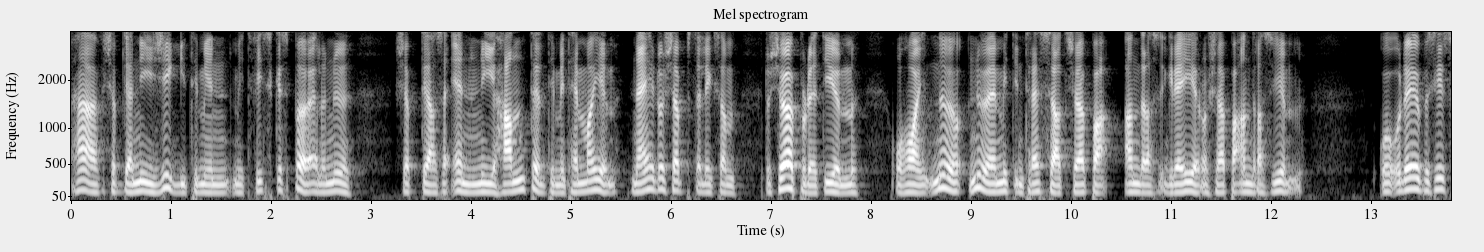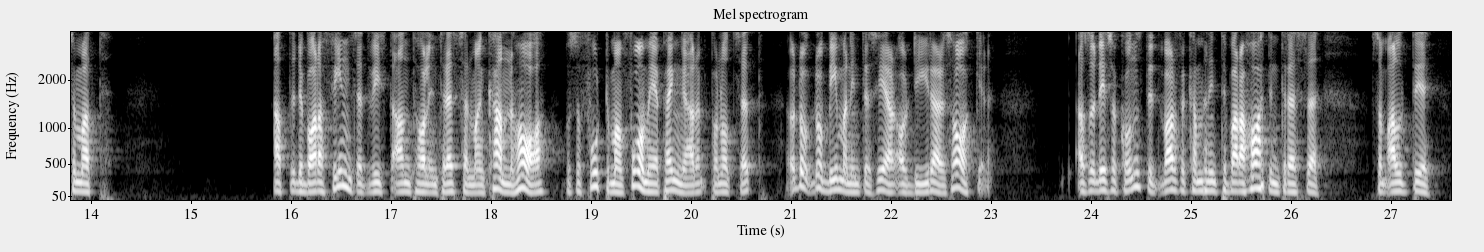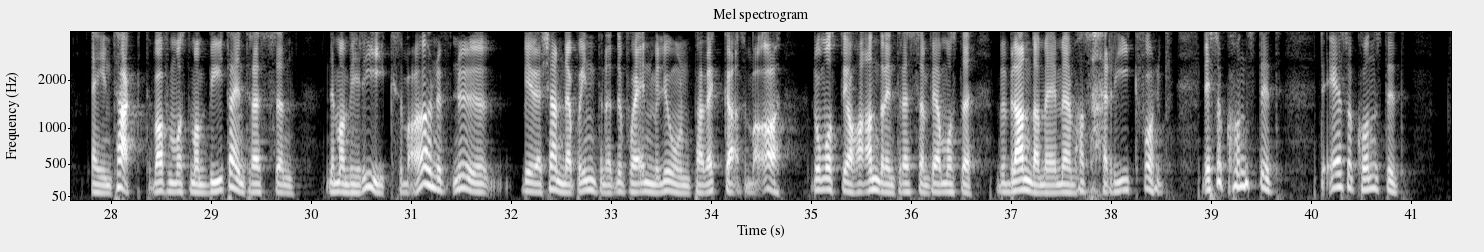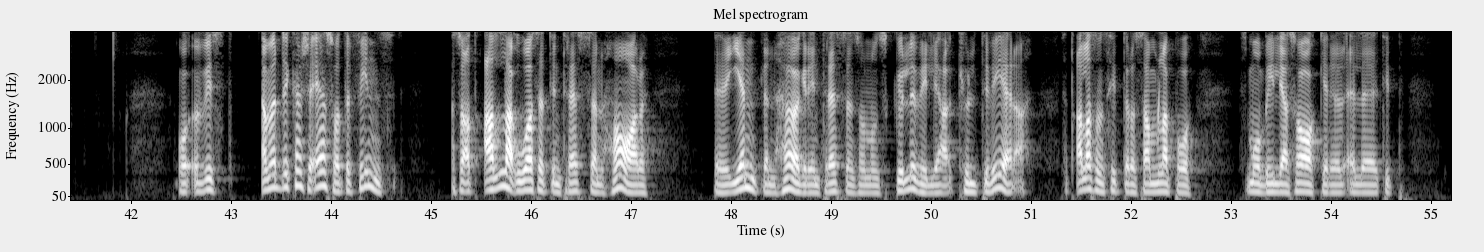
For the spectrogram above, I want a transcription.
här köpte jag en ny jigg till min, mitt fiskespö eller nu köpte jag alltså en ny hantel till mitt hemmagym. Nej, då köps det liksom... Då köper du ett gym och har nu, nu är mitt intresse att köpa andras grejer och köpa andras gym. Och, och det är ju precis som att att det bara finns ett visst antal intressen man kan ha och så fort man får mer pengar på något sätt, då, då blir man intresserad av dyrare saker. Alltså det är så konstigt, varför kan man inte bara ha ett intresse som alltid är intakt? Varför måste man byta intressen när man blir rik? Så bara, ah, nu, nu blev jag känd här på internet, nu får jag en miljon per vecka. Så bara, ah, då måste jag ha andra intressen för jag måste beblanda mig med en massa rikfolk. Det är så konstigt. Det är så konstigt. Och visst, ja men det kanske är så att det finns Alltså att alla oavsett intressen har eh, egentligen högre intressen som de skulle vilja kultivera. Så att alla som sitter och samlar på små billiga saker eller, eller typ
